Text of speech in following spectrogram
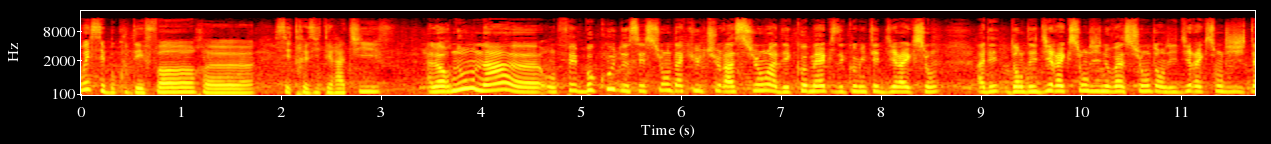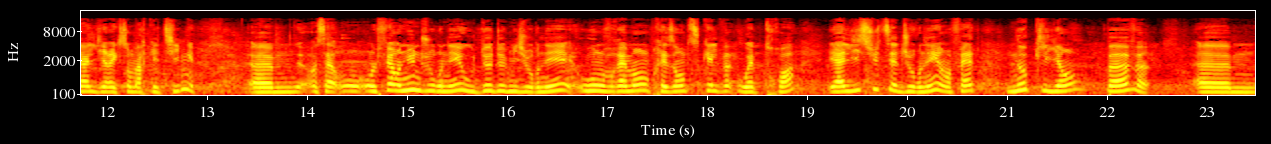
oui c'est beaucoup d'efforts, c'est très itératif. Alors nous, on a, on fait beaucoup de sessions d'acculturation à des COMEX, des comités de direction, dans des directions d'innovation, dans des directions digitales, directions marketing, euh, on, le fait en une journée ou deux demi-journées où on vraiment présente Scale Web 3 et à l'issue de cette journée, en fait, nos clients peuvent euh,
